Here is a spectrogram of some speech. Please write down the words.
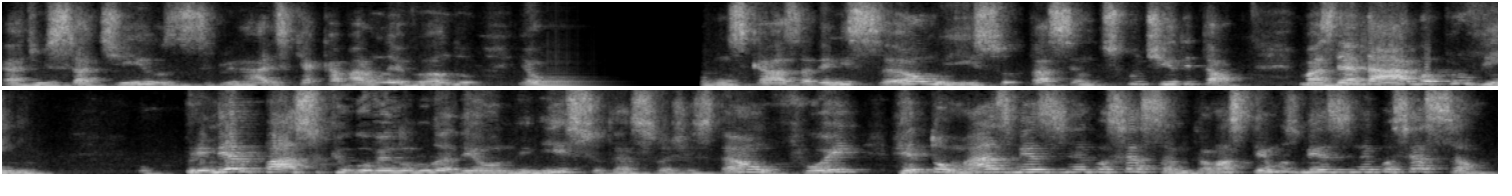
administrativos, disciplinares, que acabaram levando, em alguns casos, a demissão, e isso está sendo discutido e tal. Mas é da água para o vinho. O primeiro passo que o governo Lula deu no início da sua gestão foi retomar as mesas de negociação. Então, nós temos mesas de negociação.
